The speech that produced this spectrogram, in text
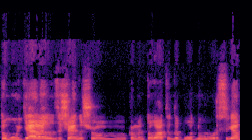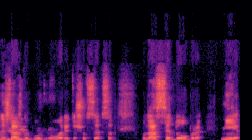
Тому я, звичайно, що коментувати не буду. Ну, росіяни завжди будуть говорити, що все, все у нас все добре. Ні,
